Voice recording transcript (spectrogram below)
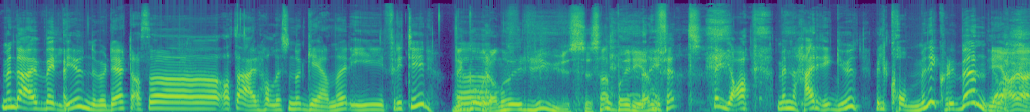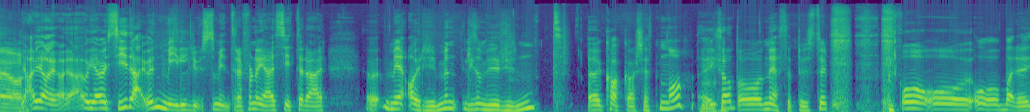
Men det er veldig undervurdert altså, at det er hallusinogener i frityr. Det går an å ruse seg på ren fett. Ja, men herregud, velkommen i klubben! Ja, ja, ja. ja, ja, ja. Og jeg vil si det er jo en mild rus som inntreffer når jeg sitter der øh, med armen liksom rundt kakeasjetten nå, ikke sant, og nesepuster, og, og, og bare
